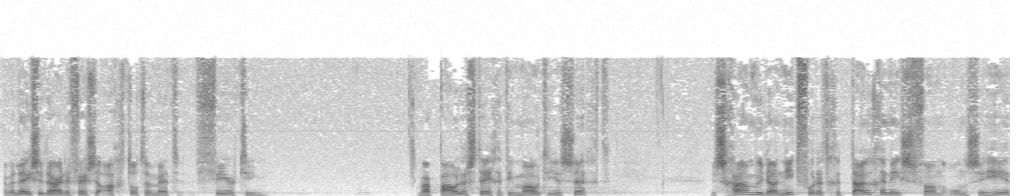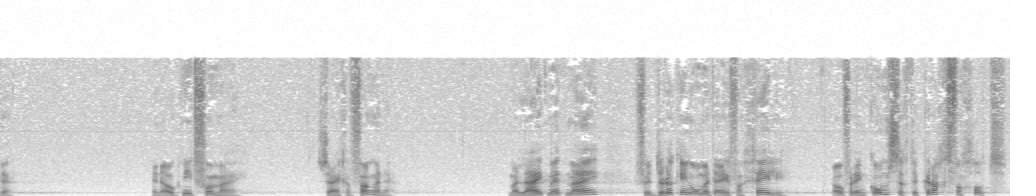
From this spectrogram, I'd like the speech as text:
En we lezen daar de versen 8 tot en met 14. Waar Paulus tegen Timotheus zegt: Schaam u dan niet voor het getuigenis van onze Heer. En ook niet voor mij, zijn gevangenen. Maar leid met mij verdrukking om het evangelie, overeenkomstig de kracht van God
